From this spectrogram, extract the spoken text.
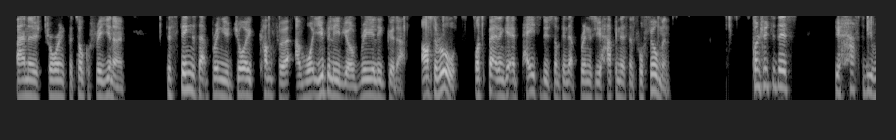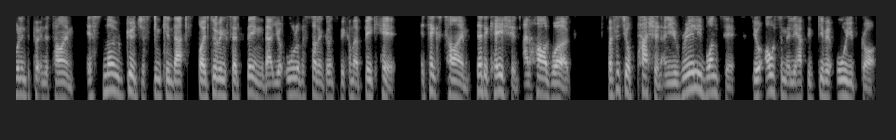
banners, drawing, photography, you know, the things that bring you joy, comfort, and what you believe you're really good at. After all, what's better than getting paid to do something that brings you happiness and fulfillment? Contrary to this, you have to be willing to put in the time. It's no good just thinking that by doing said thing that you're all of a sudden going to become a big hit. It takes time, dedication, and hard work. But if it's your passion and you really want it, you'll ultimately have to give it all you've got.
